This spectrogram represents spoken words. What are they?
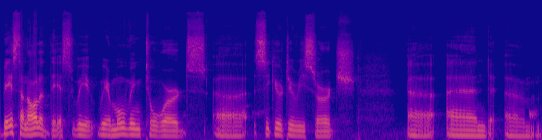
based on all of this, we we're moving towards uh, security research uh, and. Um,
